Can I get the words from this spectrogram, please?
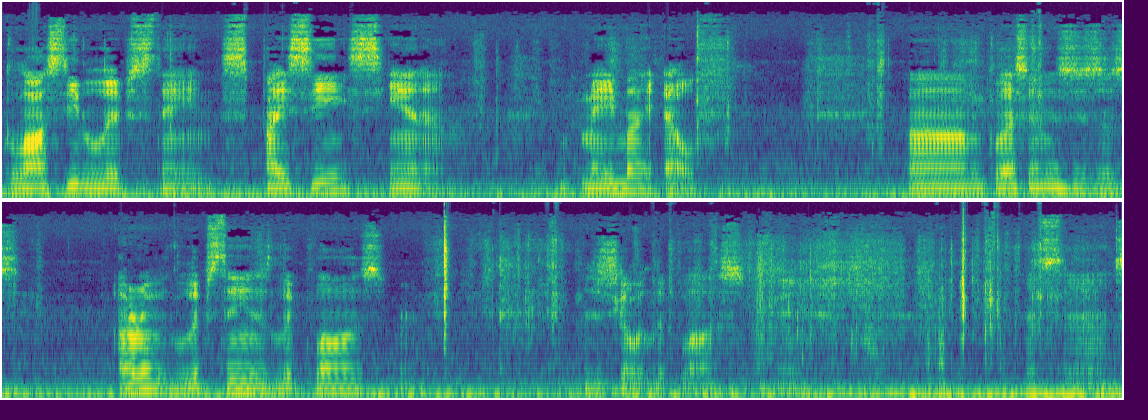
glossy lip stain, spicy sienna, made by Elf. Um, Glesson is just, I don't know if lip stain is lip gloss or let's just go with lip gloss. Okay, that's that.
